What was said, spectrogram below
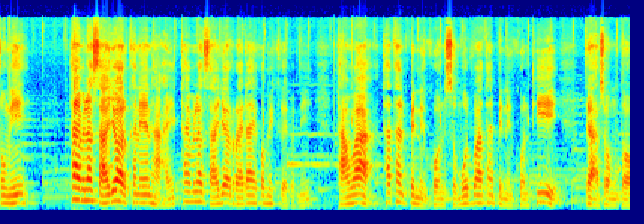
ตรงนี้ถ้าไม่รักษายอดคะแนนหาย ถ้าไม่รักษายอดรายได้ก็ไม่เกิดแบบนี้ ถามว่าถ้าท่านเป็นหนึ่งคนสมมุติว่าท่านเป็นหนึ่งคนที่ จะส่งต่อ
